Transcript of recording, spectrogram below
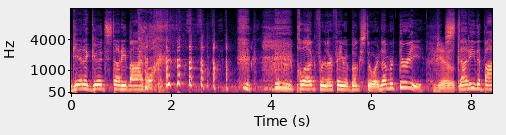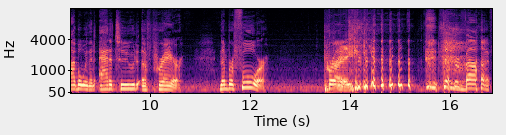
get a good study Bible. Plug for their favorite bookstore. Number three, Joke. study the Bible with an attitude of prayer. Number four, pray. Number five,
